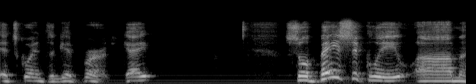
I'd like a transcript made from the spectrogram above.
it's going to get burned. Okay. So basically, um,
